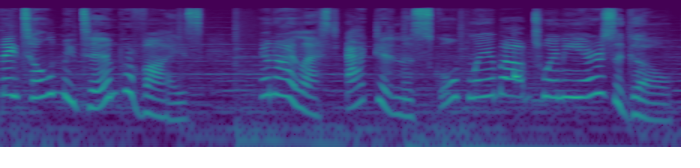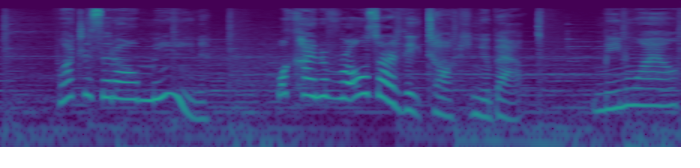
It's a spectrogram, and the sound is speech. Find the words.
They told me to improvise, and I last acted in a school play about 20 years ago. What does it all mean? What kind of roles are they talking about? Meanwhile,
